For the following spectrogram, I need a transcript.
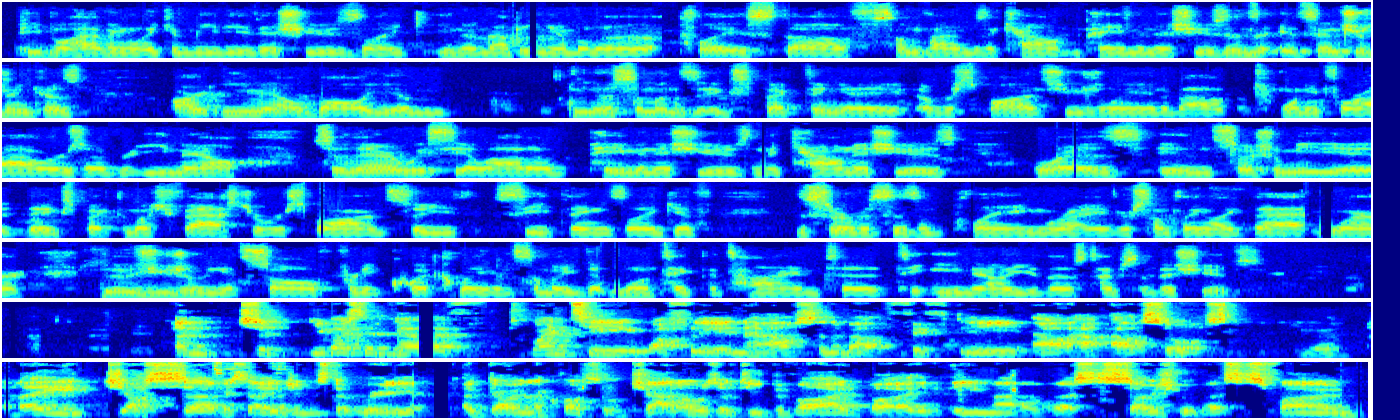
people having like immediate issues, like, you know, not being able to play stuff, sometimes account and payment issues. It's, it's interesting because our email volume you know someone's expecting a, a response usually in about 24 hours over email so there we see a lot of payment issues and account issues whereas in social media they expect a much faster response so you see things like if the service isn't playing right or something like that where those usually get solved pretty quickly and somebody that won't take the time to, to email you those types of issues and so you guys did have 20 roughly in-house and about 50 out, outsourced. Yeah. Are they just service agents that really are going across all channels, or do you divide by email versus social versus phone?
